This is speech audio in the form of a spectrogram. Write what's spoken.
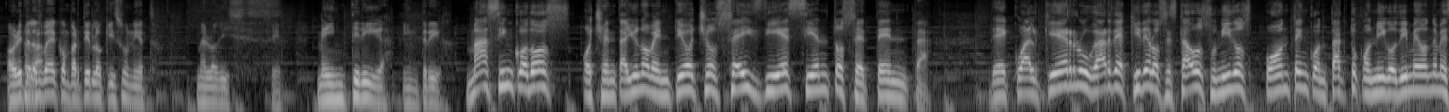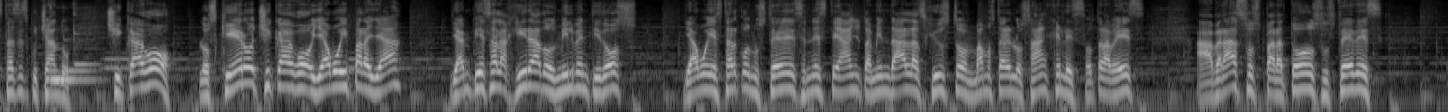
Ahorita Pero- les voy a compartir lo que hizo un nieto. me lo dices. Sí. Me intriga. Intriga. Más 52 81 28 610 170. De cualquier lugar de aquí de los Estados Unidos, ponte en contacto conmigo. Dime dónde me estás escuchando. Chicago, los quiero, Chicago. Ya voy para allá. Ya empieza la gira 2022. Ya voy a estar con ustedes en este año. También Dallas, Houston. Vamos a estar en Los Ángeles otra vez. Abrazos para todos ustedes.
